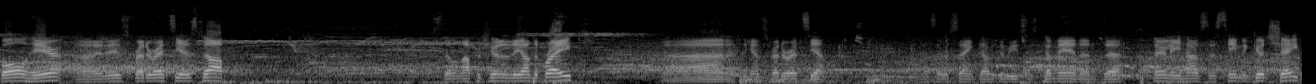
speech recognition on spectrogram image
ball here, and it is Fredericia's top. Still an opportunity on the break. And it's against Fredericia. As I was saying, David Davies has come in and uh, clearly has this team in good shape.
